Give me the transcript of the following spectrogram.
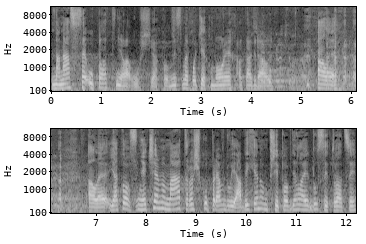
na nás se uplatnila už, jako my jsme po těch morech a tak dále. Ale, ale jako v něčem má trošku pravdu. Já bych jenom připomněla jednu situaci.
